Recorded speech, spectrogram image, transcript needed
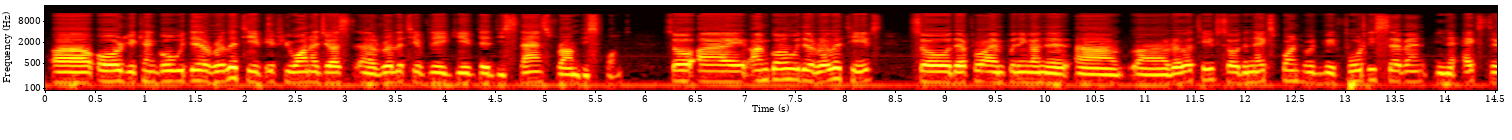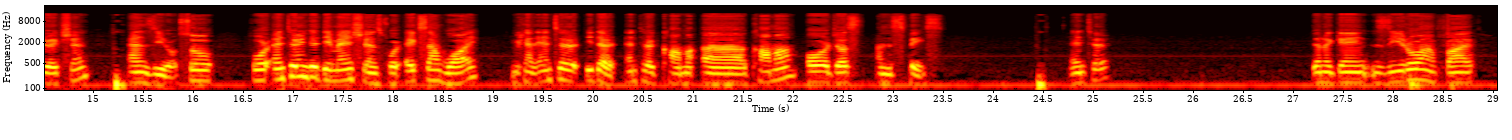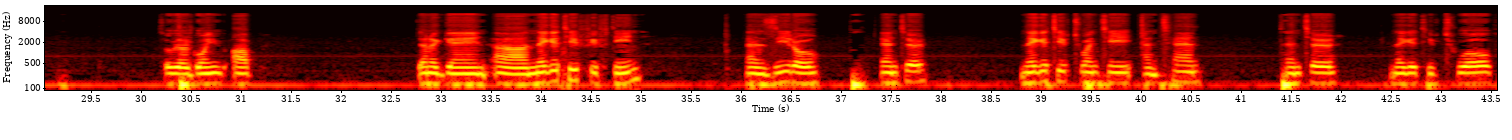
uh, or you can go with the relative if you want to just uh, relatively give the distance from this point. So I, I'm going with the relatives, so therefore I'm putting on the uh, uh relative. So the next point would be 47 in the x direction, and 0. So for entering the dimensions for x and y, you can enter either enter comma, uh, comma or just a space. Enter. Then again 0 and 5. So we are going up. Then again uh, negative 15 and 0. Enter. Negative 20 and 10. Enter. Negative 12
